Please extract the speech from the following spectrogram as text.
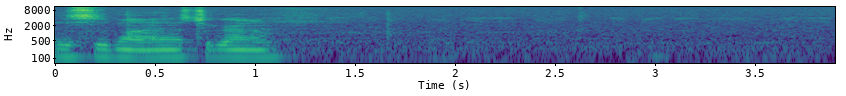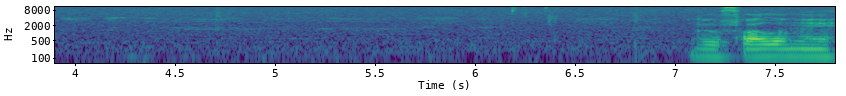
This is my Instagram. Go follow me.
